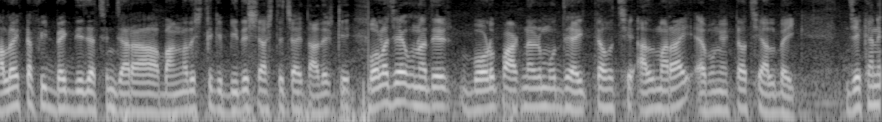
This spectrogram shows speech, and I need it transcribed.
ভালো একটা ফিডব্যাক দিয়ে যাচ্ছেন যারা বাংলাদেশ থেকে বিদেশে আসতে চায় তাদেরকে। বলা যায় ওনাদের বড় পার্টনারের মধ্যে একটা হচ্ছে আলমারাই এবং একটা হচ্ছে আলবাইক, যেখানে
